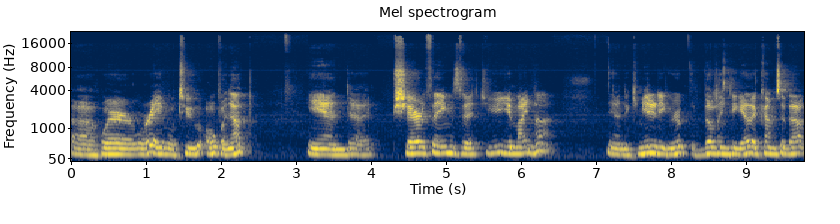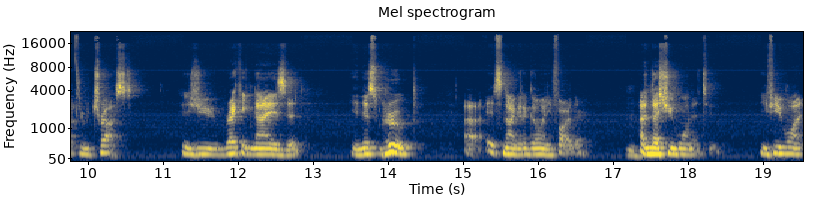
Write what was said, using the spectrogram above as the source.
uh, where we're able to open up and uh, share things that you, you might not. And the community group, the building together, comes about through trust. As you recognize that in this group, uh, it's not going to go any farther mm-hmm. unless you want it to. If you want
